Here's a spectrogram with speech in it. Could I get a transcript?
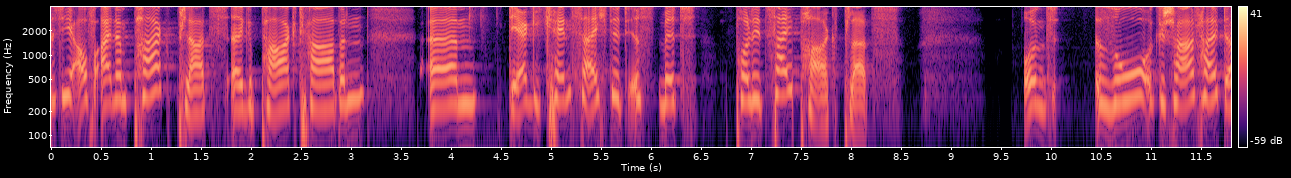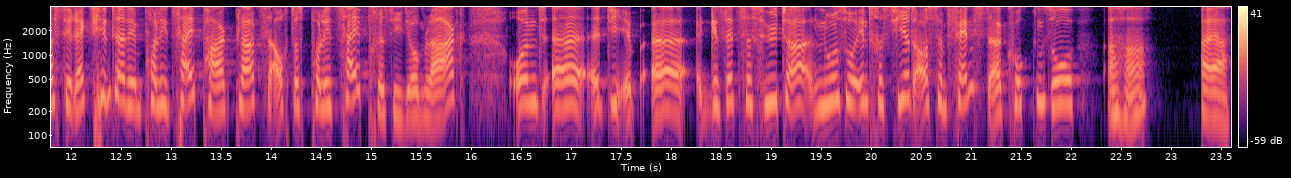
sie auf einem Parkplatz äh, geparkt haben, ähm, der gekennzeichnet ist mit Polizeiparkplatz. Und so geschah es halt, dass direkt hinter dem Polizeiparkplatz auch das Polizeipräsidium lag und äh, die äh, Gesetzeshüter nur so interessiert aus dem Fenster guckten, so, aha, ah ja,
